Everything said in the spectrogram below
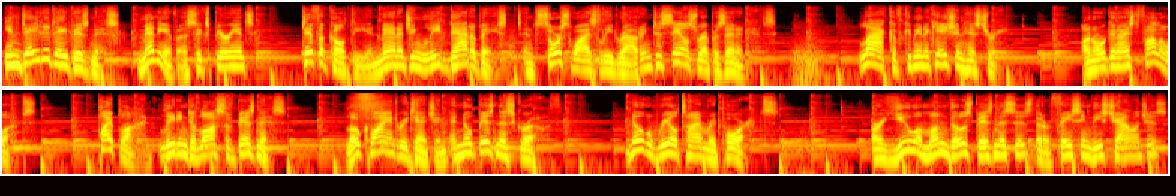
In day-to-day business, many of us experience difficulty in managing lead database and source-wise lead routing to sales representatives, lack of communication history, unorganized follow-ups, pipeline leading to loss of business, low client retention and no business growth, no real-time reports. Are you among those businesses that are facing these challenges?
